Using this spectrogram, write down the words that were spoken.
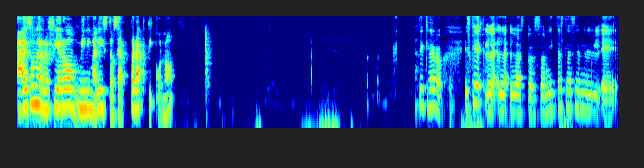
A eso me refiero minimalista, o sea, práctico, ¿no? Sí, claro. Es que las personitas que hacen eh,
